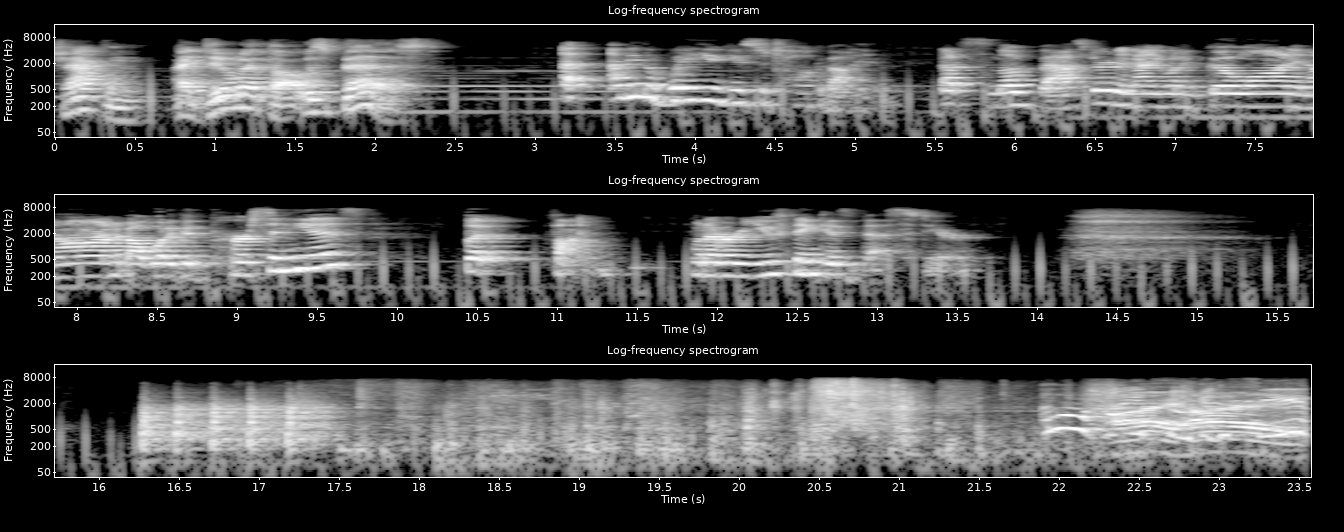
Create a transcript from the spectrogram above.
Jacqueline, I did what I thought was best. I, I mean, the way you used to talk about him. That smug bastard, and now you want to go on and on about what a good person he is? But fine. Whatever you think is best, dear. Oh, hi, it's so good to see you.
